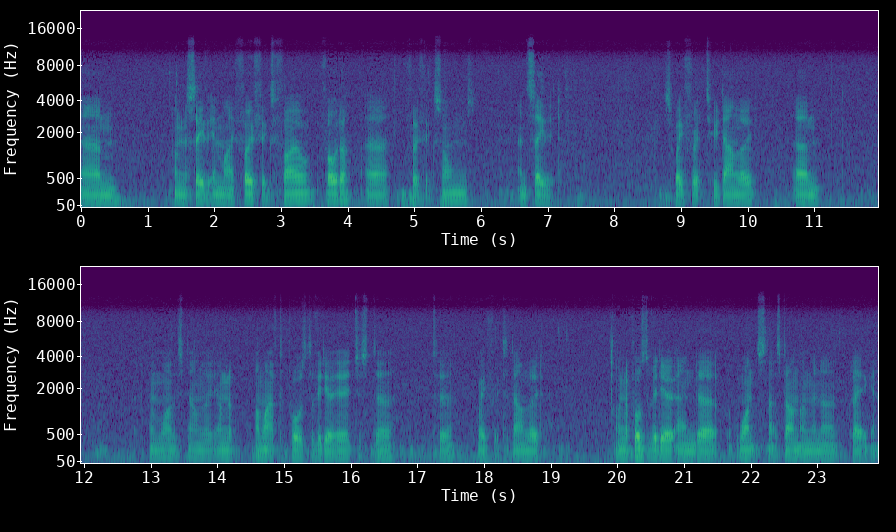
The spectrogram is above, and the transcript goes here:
Um, I'm going to save it in my Fofix file folder uh, Fofix songs and save it. Just wait for it to download. Um, and while it's downloading, I'm gonna I might have to pause the video here just uh, to wait for it to download. I'm gonna pause the video and uh, once that's done, I'm gonna play it again.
